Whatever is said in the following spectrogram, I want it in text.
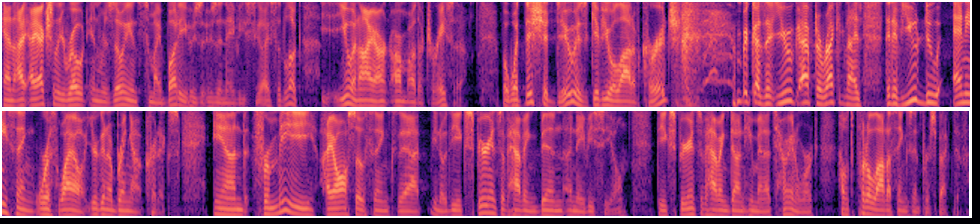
And I, I actually wrote in Resilience to my buddy who's, who's a Navy SEAL, I said, Look, you and I aren't our Mother Teresa. But what this should do is give you a lot of courage. because you have to recognize that if you do anything worthwhile, you're going to bring out critics. And for me, I also think that, you know, the experience of having been a Navy SEAL, the experience of having done humanitarian work helped put a lot of things in perspective.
